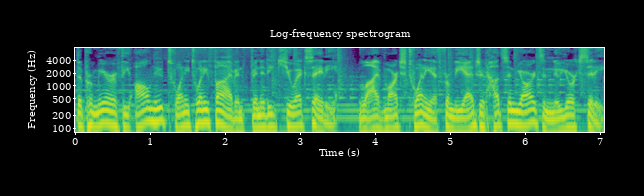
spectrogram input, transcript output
the premiere of the all new 2025 Infiniti QX80, live March 20th from the edge at Hudson Yards in New York City,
